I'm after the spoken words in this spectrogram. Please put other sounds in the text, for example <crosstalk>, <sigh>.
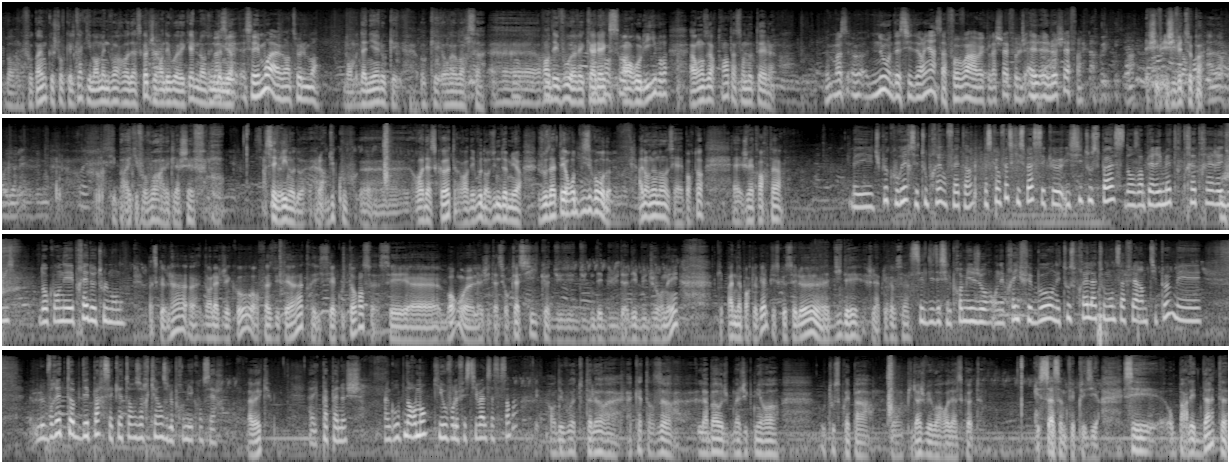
Bon, il faut quand même que je trouve quelqu'un qui m'emmène voir Rhoda Scott. J'ai rendez-vous avec elle dans une bah, demi-heure. c'est- c'est moi éventuellement. Bon, Daniel, ok. Ok, on va voir ça. Euh, rendez-vous avec Alex en roue libre à 11h30 à son hôtel. Moi, euh, nous, on décide de rien, ça faut voir avec la chef, le, le chef. hein. J'y vais, de ce pas. Il paraît qu'il faut voir avec la chef. Séverine Audoin. Alors du coup, euh, Rhoda Scott, rendez-vous dans une demi-heure. Je vous interromps 10 secondes. Ah non, non, non, c'est important. Euh, je vais être en retard. Mais tu peux courir, c'est tout près en fait. hein. Parce qu'en fait, ce qui se passe, c'est que ici tout se passe dans un périmètre très très réduit. Donc on est près de tout le monde. Parce que là, dans l'Adgeco, en face du théâtre, ici à Coutances, c'est euh, bon euh, l'agitation classique du, du début, d'un début de journée, qui n'est pas n'importe lequel, puisque c'est le euh, D-Day, je l'ai appelé comme ça. C'est l'idée, c'est le premier jour. On est prêt, il fait beau, on est tous prêts. Là, tout le monde s'affaire un petit peu, mais le vrai top départ, c'est 14h15 le premier concert Avec? Avec Papanoche, un groupe normand qui ouvre le festival. Ça, c'est sympa. rendez-vous à tout à l'heure à, à 14h, là-bas au Magic Mirror, où tout se prépare. Bon, et puis là, je vais voir Rhoda Scott. Et ça, ça me fait plaisir. C'est, on parlait de date,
